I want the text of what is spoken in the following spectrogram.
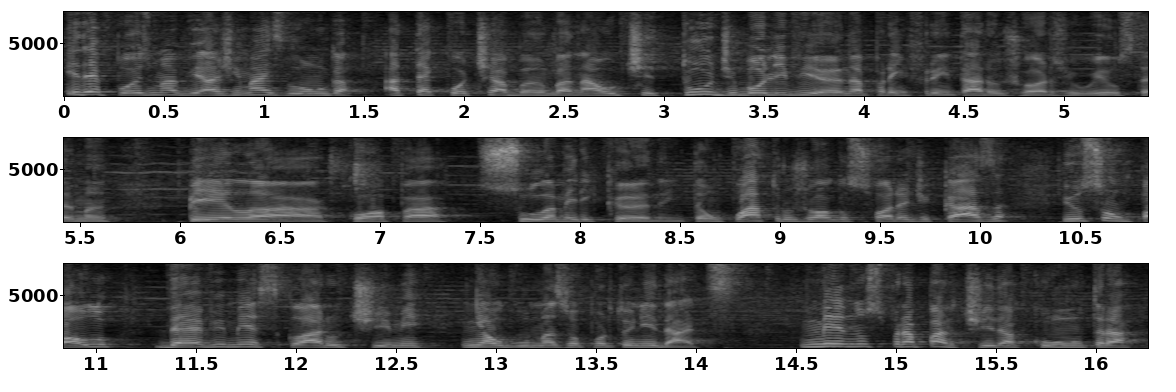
E depois uma viagem mais longa até Cochabamba, na altitude boliviana, para enfrentar o Jorge Wilstermann pela Copa Sul-Americana. Então, quatro jogos fora de casa e o São Paulo deve mesclar o time em algumas oportunidades. Menos para a partida contra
